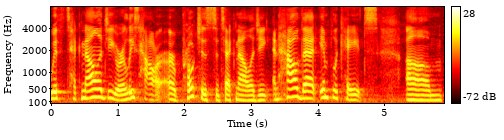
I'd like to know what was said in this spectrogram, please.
with technology, or at least how our, our approaches to technology, and how that implicates um,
